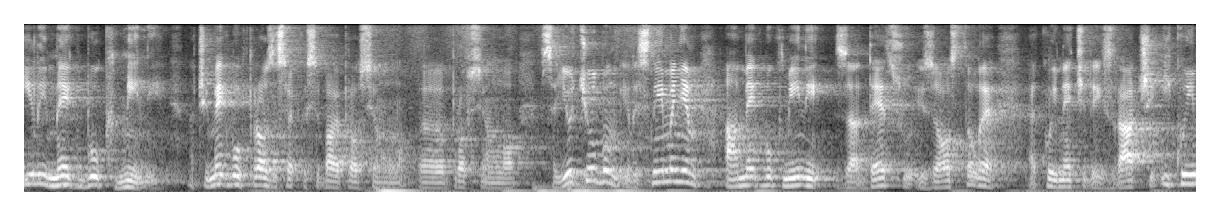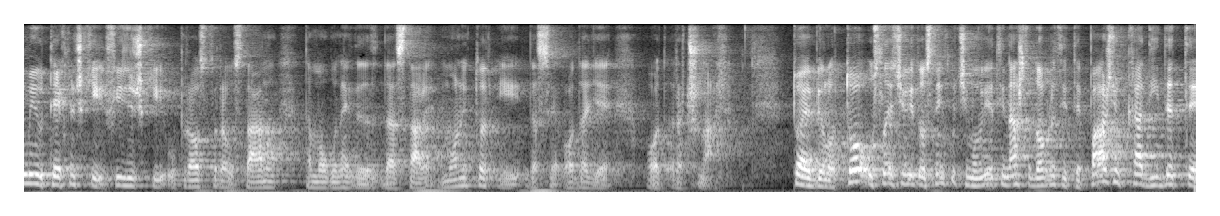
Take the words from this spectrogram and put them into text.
ili MacBook Mini. Znači MacBook Pro za sve koji se bave profesionalno, uh, profesionalno sa YouTube-om ili snimanjem, a MacBook Mini za decu i za ostale uh, koji neće da ih zrači i koji imaju tehnički, fizički u prostora u stanu da mogu negde da stave monitor i da se odalje od računara. To je bilo to. U sledećem video snimku ćemo vidjeti na što da obratite pažnju kad idete,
